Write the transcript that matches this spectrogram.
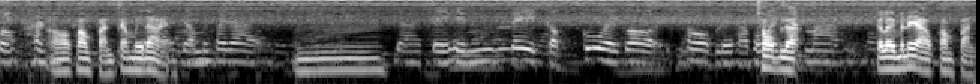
ความฝันอ๋อความฝันจำไม่ได้จำไม่ค่อยได้อืมจ้ะแต่เห็นเลขกับกล้วยก็ชอบเลยค่ะเพราะชอบว่าแล้ชัวดมากก็เลยไม่ได้เอาความฝัน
